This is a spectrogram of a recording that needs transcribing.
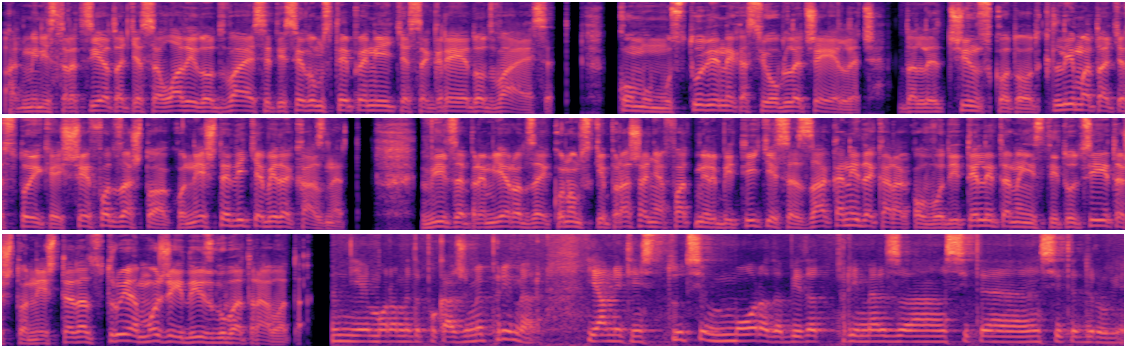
Администрацијата ќе се лади до 27 степени и ќе се грее до 20. Кому му студи нека си облече елече. Далечинското од климата ќе стои кај шефот зашто ако не штеди ќе биде казнет. Вице премиерот за економски прашања Фатмир Битики се закани дека раководителите на институциите што не штедат струја може и да изгубат работа. Ние мораме да покажеме пример. Јавните институции мора да бидат пример за сите сите други.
